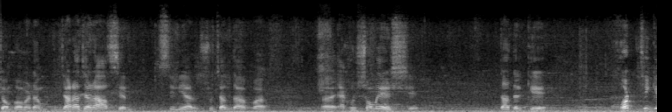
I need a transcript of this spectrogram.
চম্পা ম্যাডাম, যারা যারা আছেন, সিনিয়র সুচান্দা আপা এখন সময় এসছে। তাদেরকে ঘর থেকে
